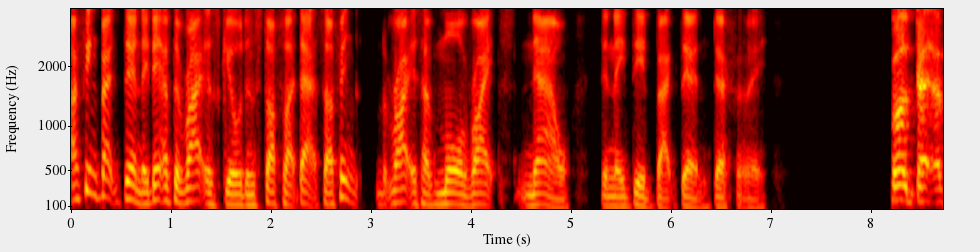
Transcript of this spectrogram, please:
I think back then they didn't have the Writers Guild and stuff like that. So I think the writers have more rights now than they did back then. Definitely. Well, that, uh,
